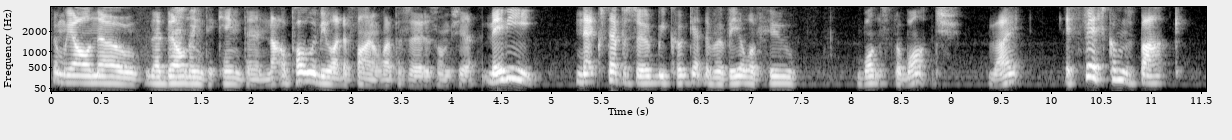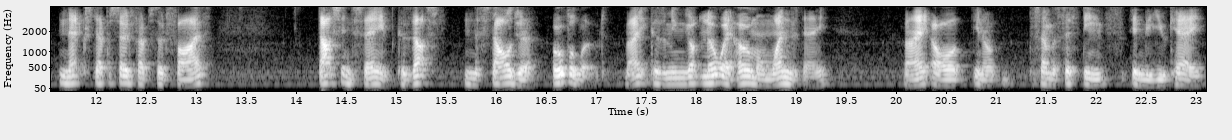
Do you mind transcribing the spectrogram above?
Then we all know they're building to Kingpin. That'll probably be like the final episode or some shit. Maybe next episode we could get the reveal of who wants the watch, right? If Fisk comes back next episode for episode 5, that's insane because that's nostalgia overload, right? Because I mean, you got No Way Home on Wednesday, right? Or, you know, December 15th in the UK.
